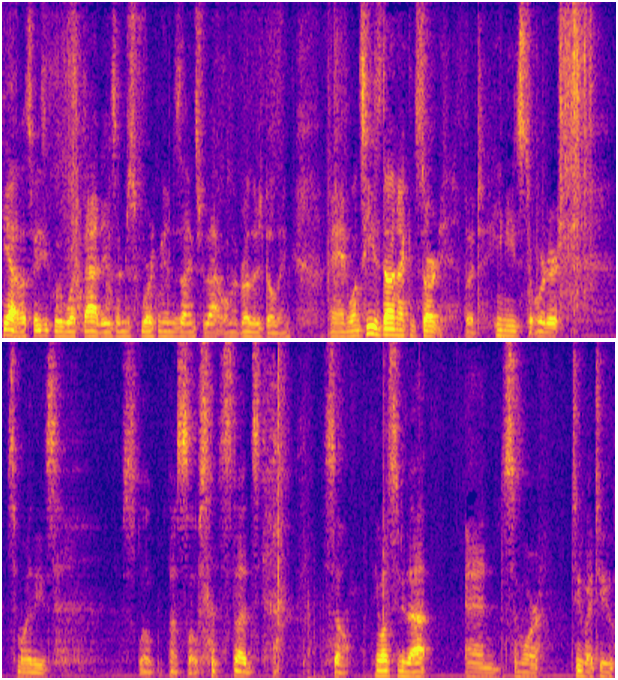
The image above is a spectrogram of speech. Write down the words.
yeah, that's basically what that is. I'm just working on designs for that while my brother's building. And once he's done, I can start, but he needs to order some more of these slope, not slopes, studs. So he wants to do that and some more two by two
